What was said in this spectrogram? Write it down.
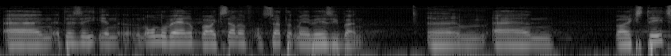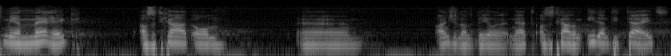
En het is een, een onderwerp waar ik zelf ontzettend mee bezig ben. Um, en waar ik steeds meer merk, als het gaat om, uh, Angela deelde het net, als het gaat om identiteit,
